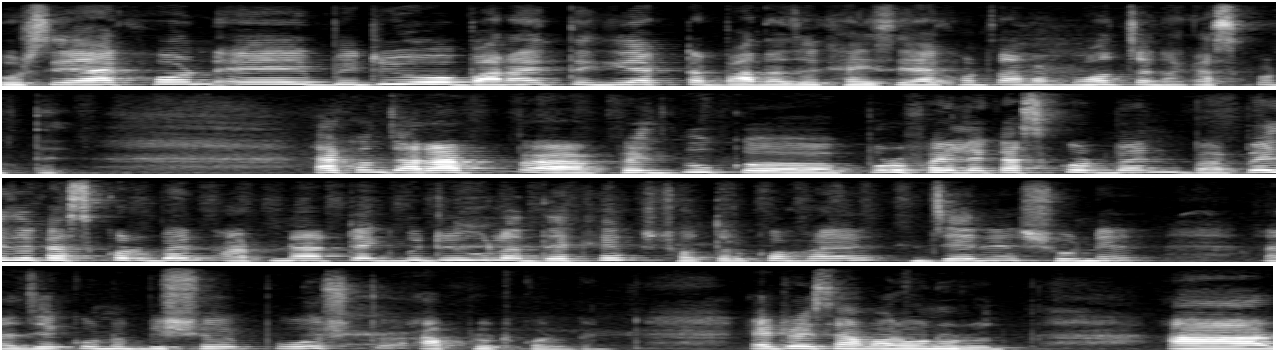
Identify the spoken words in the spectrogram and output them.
করছি। এখন এই ভিডিও বানাইতে গিয়ে একটা বাধা যে খাইছে, এখন তো আমার মন চায় না কাজ করতে। এখন যারা ফেসবুক প্রোফাইলে কাজ করবেন বা পেজে কাজ করবেন, আপনার টেক ভিডিওগুলো দেখে সতর্ক হয়ে জেনে, শুনে যে কোনো বিষয়ে পোস্ট আপলোড করবেন। এটা হচ্ছে আমার অনুরোধ। আর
